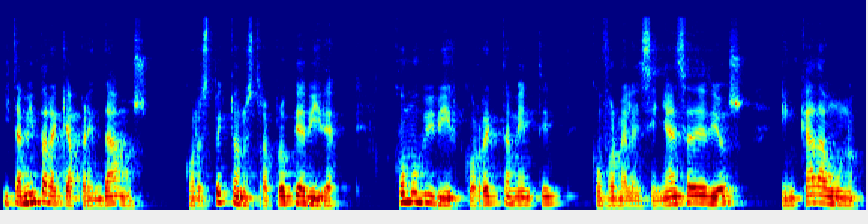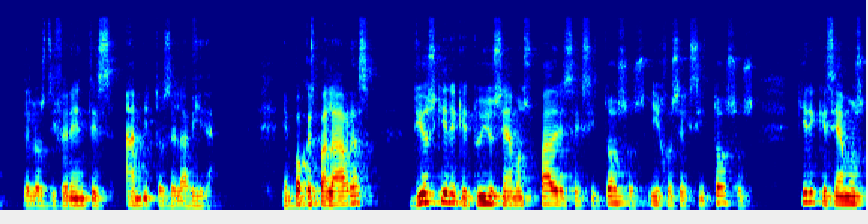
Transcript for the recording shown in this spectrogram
y también para que aprendamos con respecto a nuestra propia vida, cómo vivir correctamente conforme a la enseñanza de Dios en cada uno de los diferentes ámbitos de la vida. En pocas palabras, Dios quiere que tú y yo seamos padres exitosos, hijos exitosos. Quiere que seamos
